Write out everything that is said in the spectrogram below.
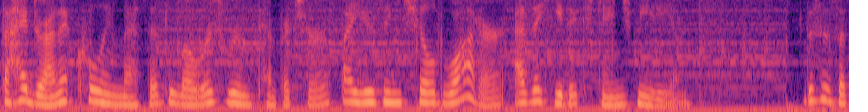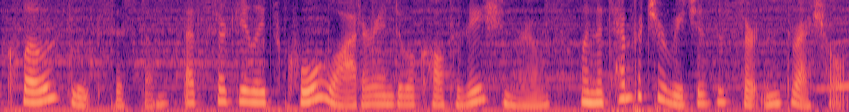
The hydronic cooling method lowers room temperature by using chilled water as a heat exchange medium. This is a closed loop system that circulates cool water into a cultivation room when the temperature reaches a certain threshold.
